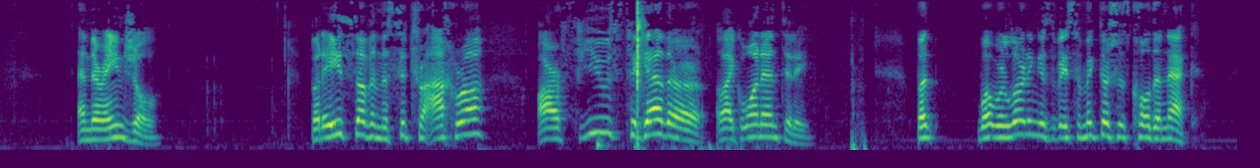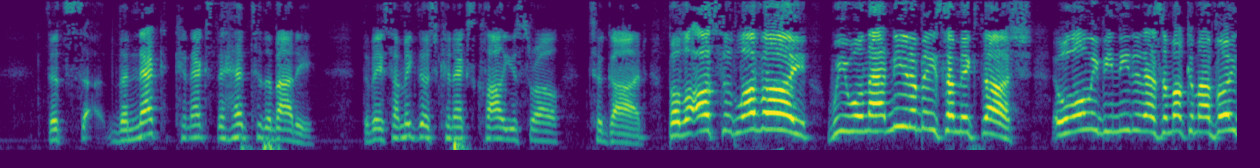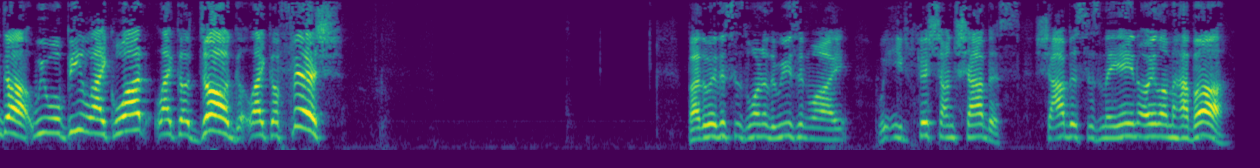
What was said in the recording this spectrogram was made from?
and their angel. But Esav and the Sitra Achra are fused together like one entity. What we're learning is the base of Mikdash is called a neck. That's the neck connects the head to the body. The base of Mikdash connects Klal Yisrael to God. But la'asud lavai, we will not need a base of Mikdash. It will only be needed as a makam avoida. We will be like what? Like a dog, like a fish. By the way, this is one of the reasons why we eat fish on Shabbos. Shabbos is Me'ein Oilam Haba.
